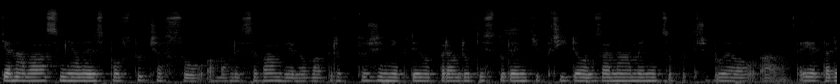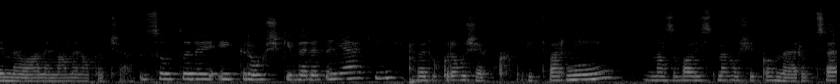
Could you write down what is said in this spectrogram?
tě na vás měli spoustu času a mohli se vám věnovat, protože někdy opravdu ty studenti přijdou za námi, něco potřebují a je tady milá, nemáme na to čas. Jsou tady i kroužky, vedete nějaký? Vedu kroužky kroužek výtvarný, Nazvali jsme ho Šikovné ruce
